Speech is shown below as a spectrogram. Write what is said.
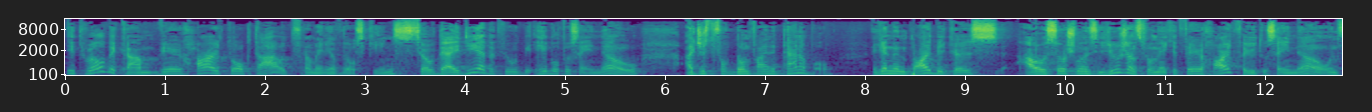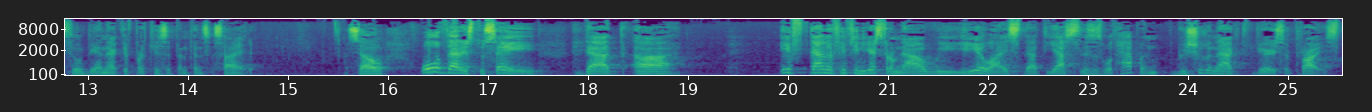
it will become very hard to opt out from any of those schemes. So the idea that we would be able to say no, I just don't find it tenable. Again, in part because our social institutions will make it very hard for you to say no and still be an active participant in society. So, all of that is to say that uh, if 10 or 15 years from now we realize that yes, this is what happened, we shouldn't act very surprised,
